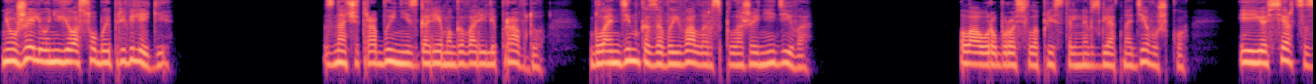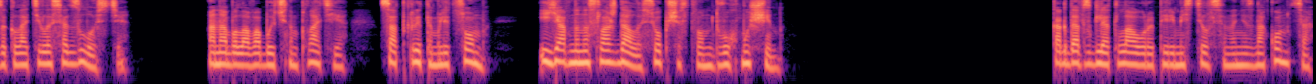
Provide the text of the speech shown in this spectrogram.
Неужели у нее особые привилегии? Значит, рабыни из гарема говорили правду. Блондинка завоевала расположение Дива. Лаура бросила пристальный взгляд на девушку, и ее сердце заколотилось от злости. Она была в обычном платье, с открытым лицом и явно наслаждалась обществом двух мужчин. Когда взгляд Лауры переместился на незнакомца,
